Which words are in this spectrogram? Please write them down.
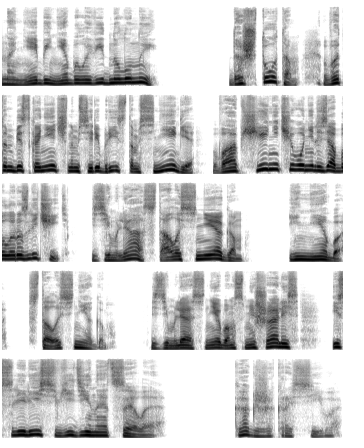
на небе не было видно луны. Да что там, в этом бесконечном серебристом снеге вообще ничего нельзя было различить. Земля стала снегом, и небо стало снегом. Земля с небом смешались и слились в единое целое. Как же красиво!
